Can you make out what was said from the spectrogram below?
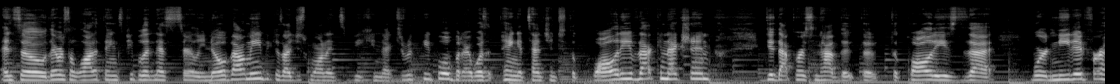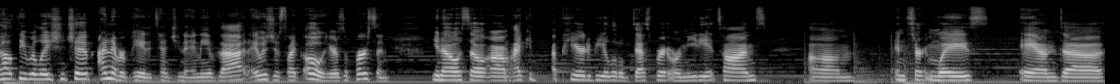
And so there was a lot of things people didn't necessarily know about me because I just wanted to be connected with people, but I wasn't paying attention to the quality of that connection. Did that person have the, the, the qualities that were needed for a healthy relationship? I never paid attention to any of that. It was just like, oh, here's a person, you know? So um, I could appear to be a little desperate or needy at times um, in certain ways. And uh,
